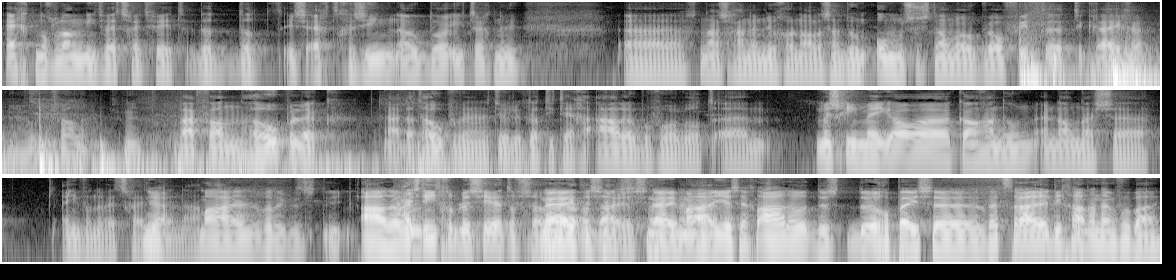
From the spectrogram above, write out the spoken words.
echt nog lang niet wedstrijdfit. Dat, dat is echt gezien, ook door Utrecht nu. Eh, nou, ze gaan er nu gewoon alles aan doen om zo snel mogelijk wel fit eh, te krijgen. Vallen. Ja. Waarvan hopelijk, nou dat hopen we natuurlijk, dat hij tegen ADO bijvoorbeeld ehm, misschien Mego eh, kan gaan doen. En anders een van de wedstrijden Ja, daarna. maar wat ik dus, ADO... Hij is niet geblesseerd of zo. Nee, dat precies. zijn. Nee, maar je zegt ADO, dus de Europese wedstrijden, Ik- die gaan ik- aan hem voorbij.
